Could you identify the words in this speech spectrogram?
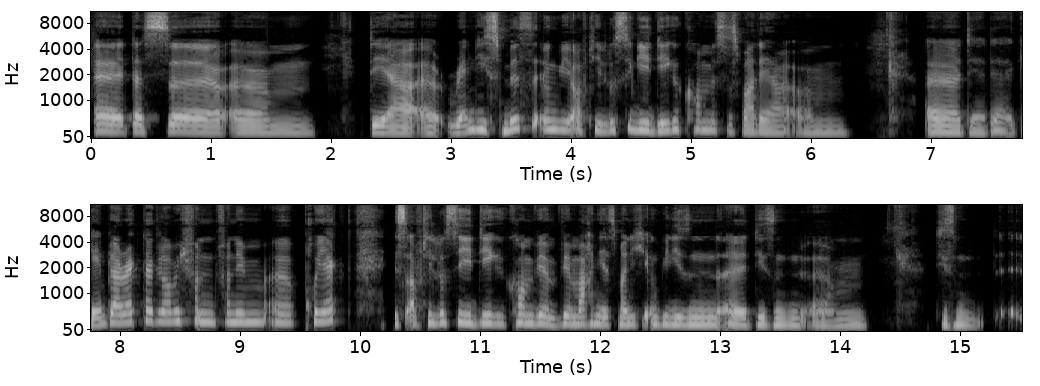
äh, dass äh, ähm, der äh, Randy Smith irgendwie auf die lustige Idee gekommen ist. Das war der ähm, äh, der, der Game Director, glaube ich, von, von dem äh, Projekt, ist auf die lustige Idee gekommen, wir, wir machen jetzt mal nicht irgendwie diesen, äh, diesen, ähm, diesen äh,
